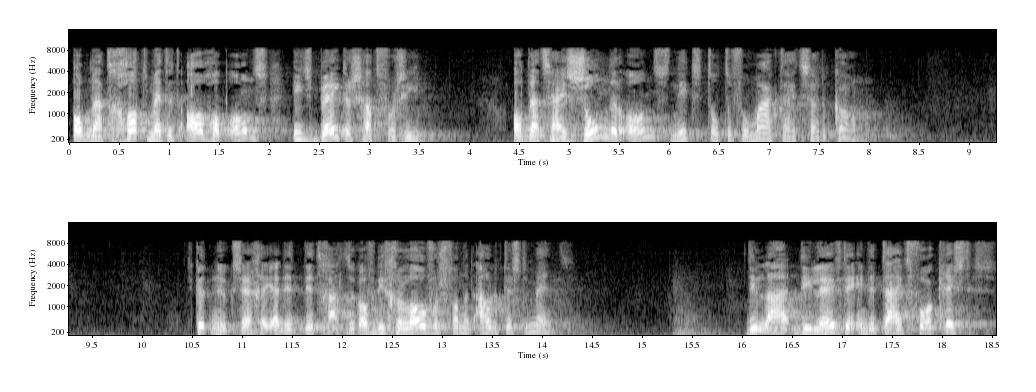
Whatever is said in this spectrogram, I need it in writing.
omdat God met het oog op ons iets beters had voorzien. Opdat zij zonder ons niet tot de volmaaktheid zouden komen. Je kunt nu ook zeggen, ja, dit, dit gaat natuurlijk over die gelovers van het Oude Testament. Die, die leefden in de tijd voor Christus.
